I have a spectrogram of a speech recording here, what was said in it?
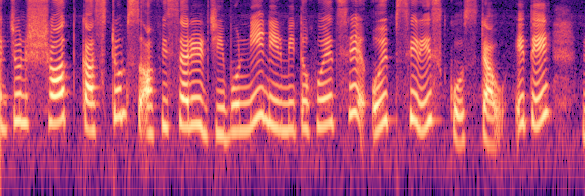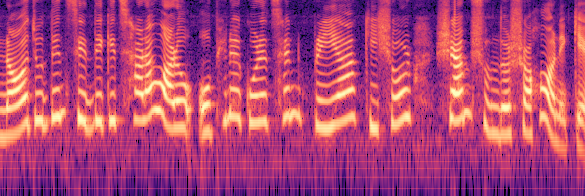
একজন সৎ কাস্টমস অফিসারের জীবন নিয়ে নির্মিত হয়েছে ওয়েব সিরিজ কোস্টাও। এতে নওয়াজুদ্দিন সিদ্দিকী ছাড়াও আরও অভিনয় করেছেন প্রিয়া, কিশোর শ্যাম সুন্দর সহ অনেকে।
